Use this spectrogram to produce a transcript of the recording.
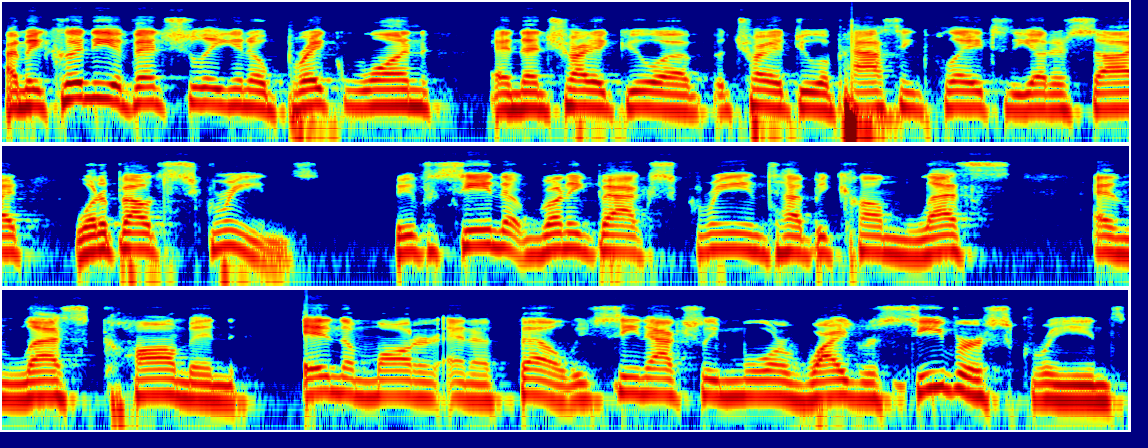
I mean, couldn't he eventually, you know, break one and then try to do a try to do a passing play to the other side? What about screens? We've seen that running back screens have become less and less common in the modern NFL. We've seen actually more wide receiver screens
